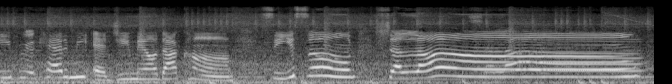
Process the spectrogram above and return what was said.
ibriacademy at gmail.com. See you soon. Shalom. Shalom.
